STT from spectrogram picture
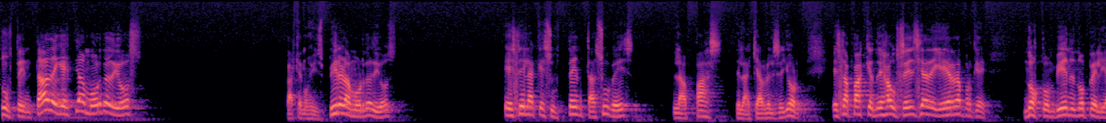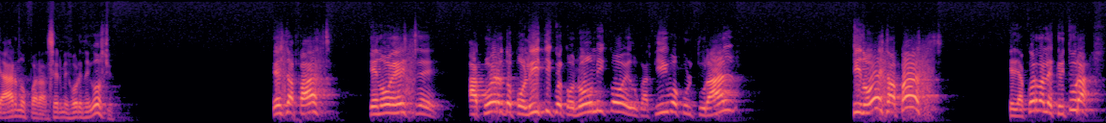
sustentada en este amor de Dios, la que nos inspira el amor de Dios, es la que sustenta a su vez la paz de la que habla el Señor. Esa paz que no es ausencia de guerra porque nos conviene no pelearnos para hacer mejores negocios. Esa paz que no es eh, acuerdo político, económico, educativo, cultural, sino esa paz que de acuerdo a la escritura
